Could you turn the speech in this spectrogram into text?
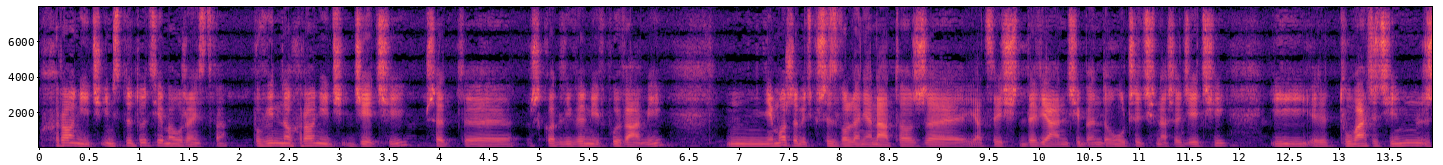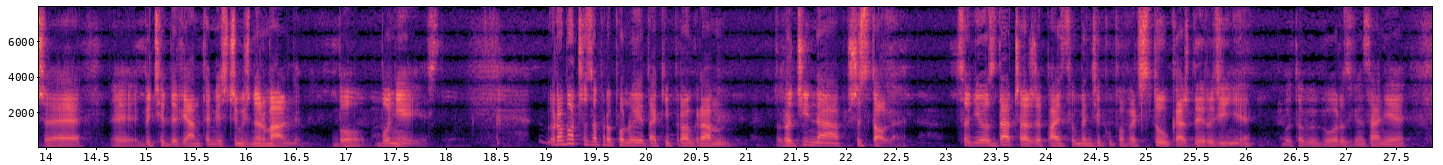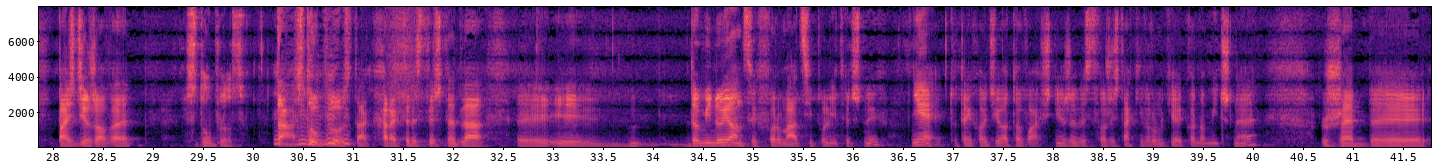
chronić instytucje małżeństwa, powinno chronić dzieci przed e, szkodliwymi wpływami. Mm, Nie może być przyzwolenia na to, że jacyś dewianci będą uczyć nasze dzieci i e, tłumaczyć im, że e, bycie dewiantem jest czymś normalnym, bo, bo nie jest. Roboczo zaproponuję taki program Rodzina przy stole, co nie oznacza, że państwo będzie kupować stół każdej rodzinie, bo to by było rozwiązanie paździerzowe. Stół plus. Tak, stół plus, tak, charakterystyczne dla y, y, dominujących formacji politycznych. Nie, tutaj chodzi o to właśnie, żeby stworzyć takie warunki ekonomiczne, żeby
